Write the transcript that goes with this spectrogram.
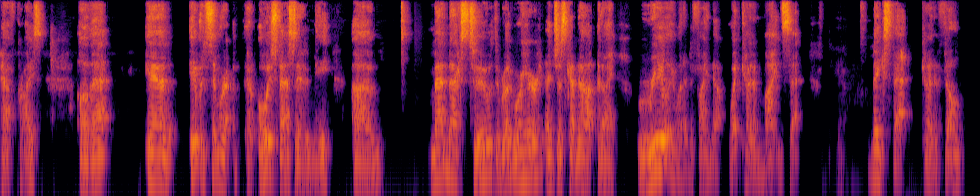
half price, all that. And it was somewhere that always fascinated me. Um, Mad Max 2, The Road Warrior, had just come out, and I really wanted to find out what kind of mindset makes that kind of film.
